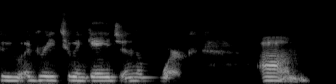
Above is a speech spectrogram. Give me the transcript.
who agree to engage in the work. Um,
